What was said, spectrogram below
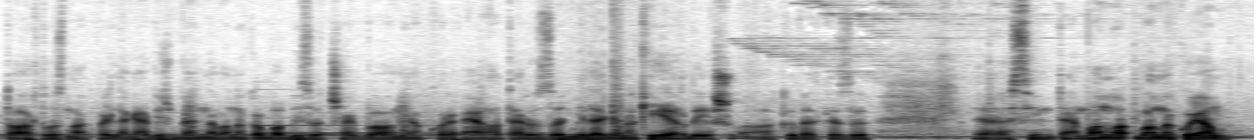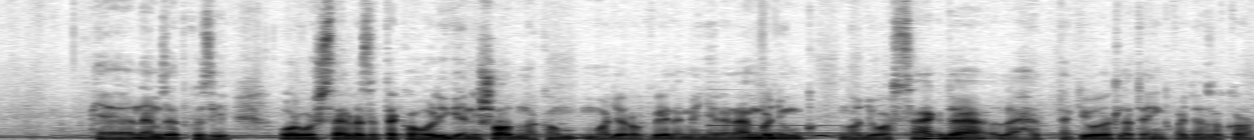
tartoznak, vagy legalábbis benne vannak abban a bizottságban, ami akkor elhatározza, hogy mi legyen a kérdés a következő szinten. Vannak, vannak olyan nemzetközi orvosszervezetek, ahol igenis adnak a magyarok véleményére. Nem vagyunk nagy ország, de lehetnek jó ötleteink, vagy azok, a,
